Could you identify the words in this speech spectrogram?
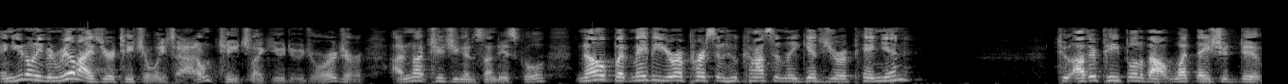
and you don't even realize you're a teacher. Well, you say, I don't teach like you do, George, or I'm not teaching in Sunday school. No, but maybe you're a person who constantly gives your opinion to other people about what they should do.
